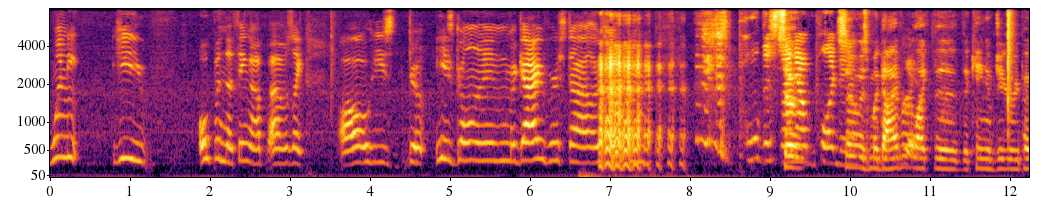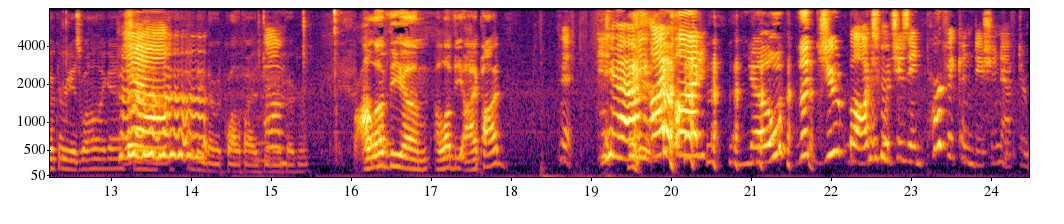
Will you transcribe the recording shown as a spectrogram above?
when he, he opened the thing up, I was like, "Oh, he's do- he's going MacGyver style." Or something. He just pulled this So- thing out and plugged so in. is MacGyver Yeah. like the, the king of jiggery pokery as well? I guess. Yeah. I think that would qualify as jiggery Um, pokery. I love the um I love the iPod. Yeah. The iPod, no. The jukebox, which is in perfect condition after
